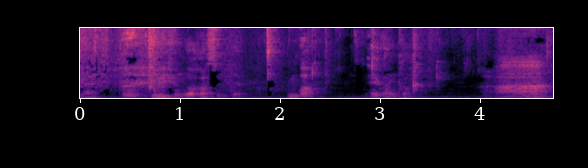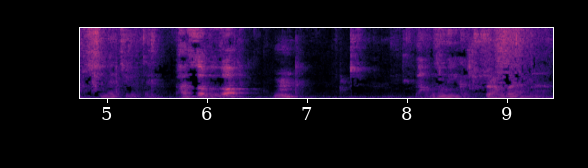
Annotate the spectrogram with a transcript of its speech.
네. 우리 흉가 갔을 때 인가? 폐간가? 아, 심했지 그때 봤어 그거? 응. 방송이니까 조절한 거야 인마.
